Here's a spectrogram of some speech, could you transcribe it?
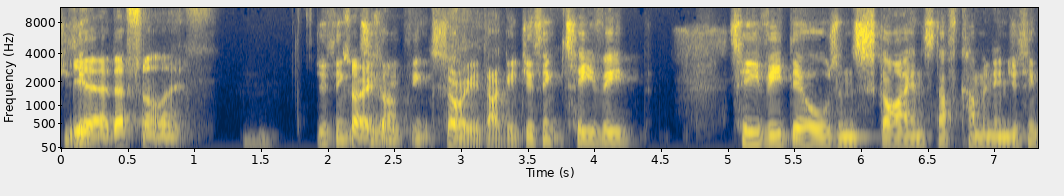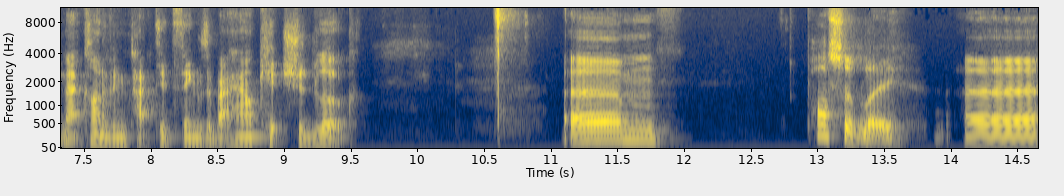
Think, yeah, definitely. Do you think? Sorry, do you think, sorry, Dougie. Do you think TV TV deals and Sky and stuff coming in? Do you think that kind of impacted things about how kit should look? Um, possibly. Uh,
